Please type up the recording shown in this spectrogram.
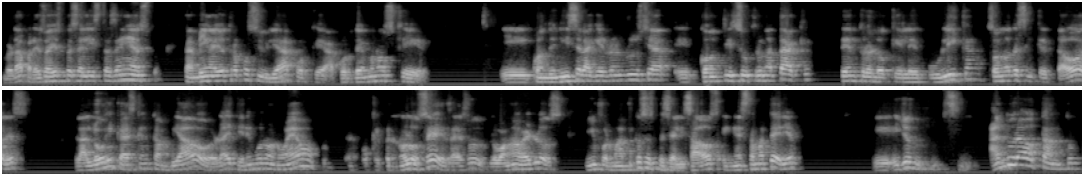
¿verdad? Para eso hay especialistas en esto. También hay otra posibilidad, porque acordémonos que eh, cuando inicia la guerra en Rusia, eh, Conti sufre un ataque dentro de lo que le publican son los desencriptadores. La lógica es que han cambiado, ¿verdad? Y tienen uno nuevo, ok, pero no lo sé, o sea, eso lo van a ver los informáticos especializados en esta materia. Eh, ellos han durado tanto,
